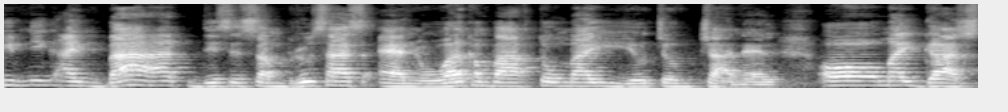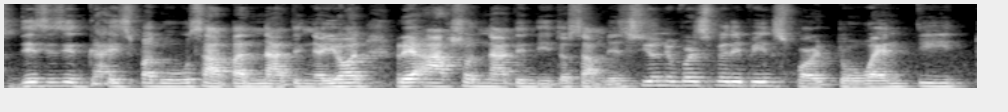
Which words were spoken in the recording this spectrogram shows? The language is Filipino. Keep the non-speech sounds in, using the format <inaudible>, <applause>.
Evening! I'm back! This is Sam Brusas and welcome back to my YouTube channel. Oh my gosh! This is it guys! Pag-uusapan natin ngayon, reaction natin dito sa Miss Universe Philippines for 2024.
